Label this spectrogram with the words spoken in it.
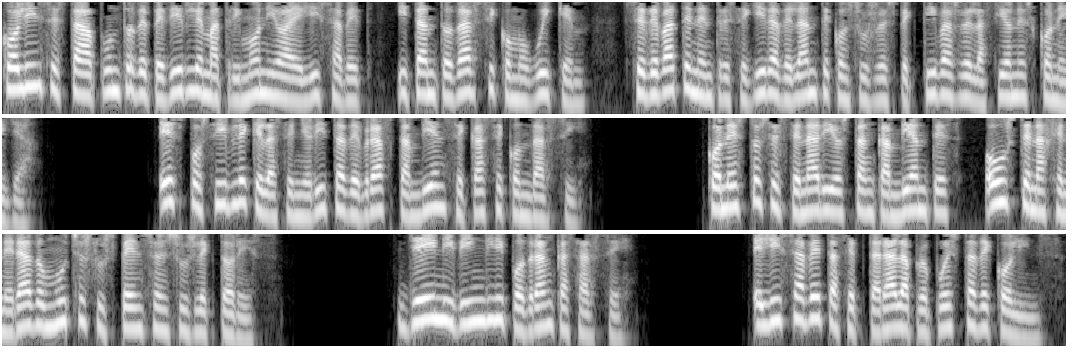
Collins está a punto de pedirle matrimonio a Elizabeth, y tanto Darcy como Wickham se debaten entre seguir adelante con sus respectivas relaciones con ella. Es posible que la señorita de Braff también se case con Darcy. Con estos escenarios tan cambiantes, Austen ha generado mucho suspenso en sus lectores. Jane y Bingley podrán casarse. Elizabeth aceptará la propuesta de Collins.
